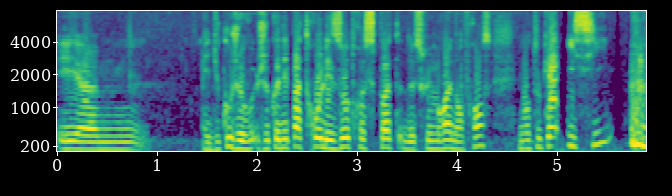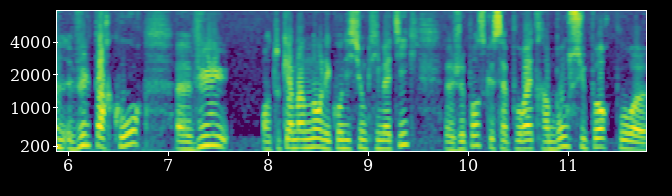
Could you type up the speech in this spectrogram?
et euh, et du coup, je ne connais pas trop les autres spots de swimrun en France, mais en tout cas ici, vu le parcours, euh, vu en tout cas maintenant les conditions climatiques, euh, je pense que ça pourrait être un bon support pour euh,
